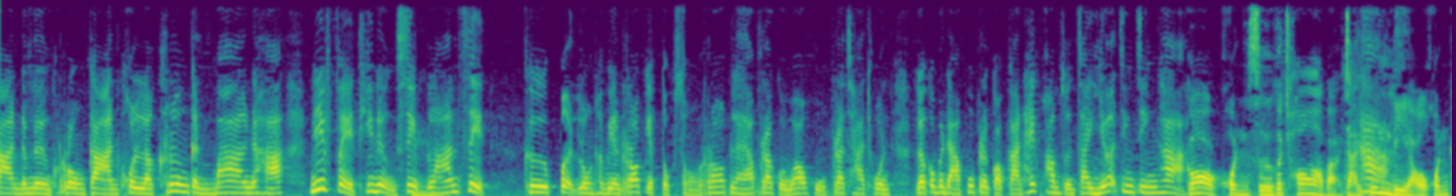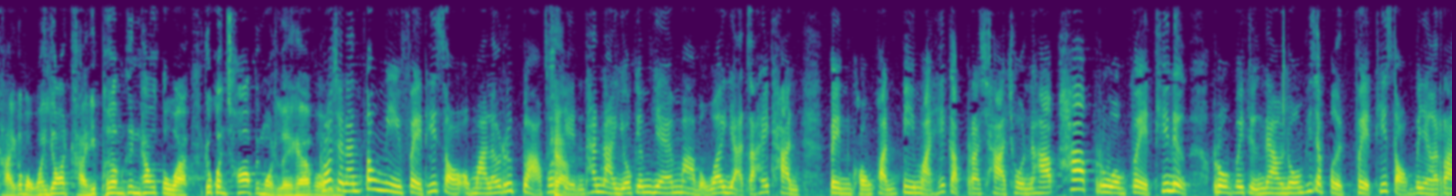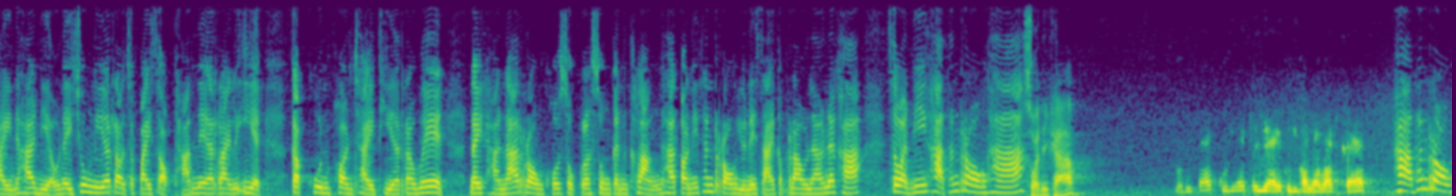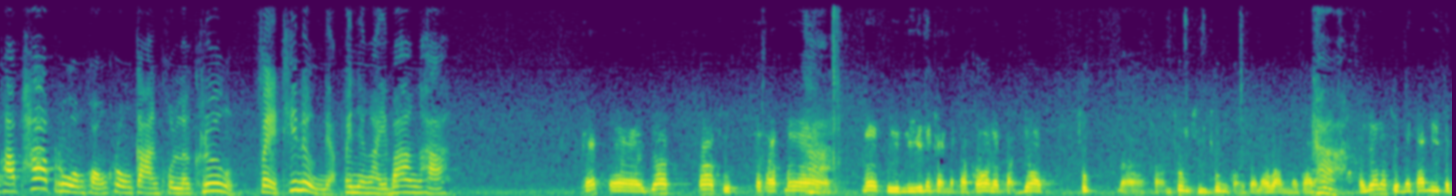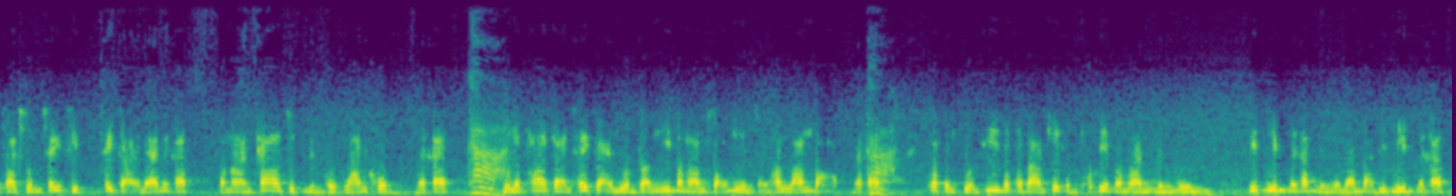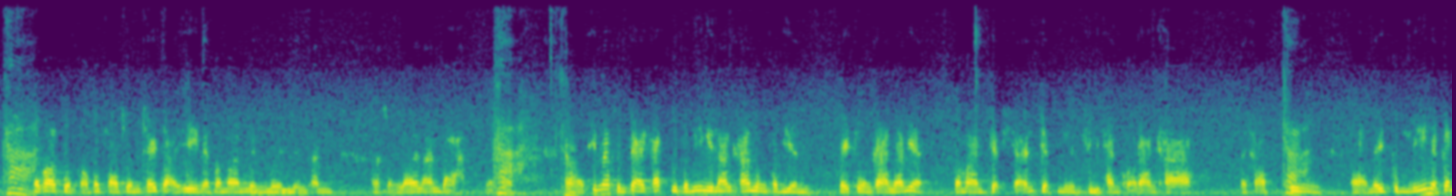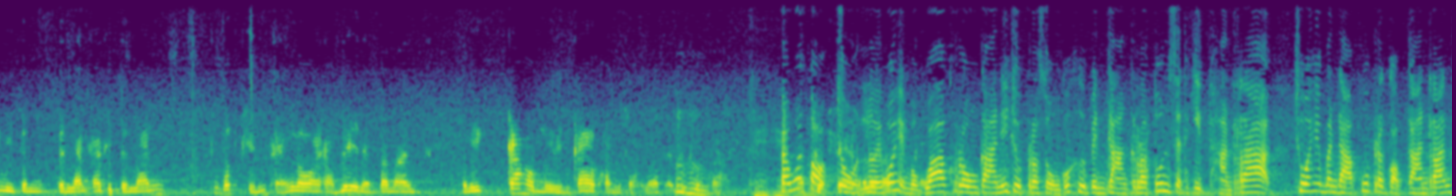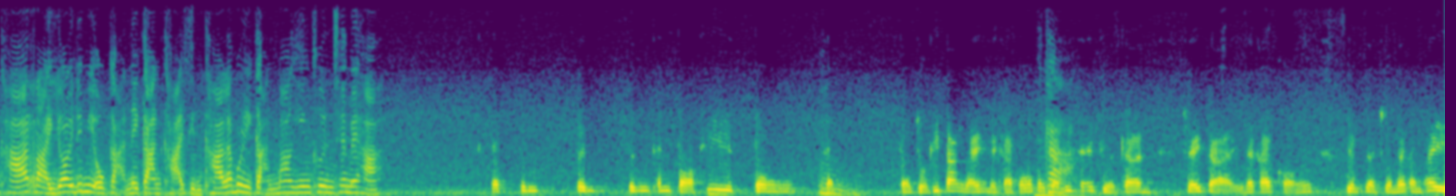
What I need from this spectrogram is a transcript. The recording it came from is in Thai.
การดำเนินโครงการคนละครึ่งกันบ้างนะคะ นี่เฟสที่ 1 10 ล้านสิทธิ์ คือเปิดลงทะเบียนรอบเก็บตก2รอบแล้ว ปรากฏว่าโอ้โหประชาชน แล้วก็บรรดาผู้ประกอบการให้ความสนใจเยอะจริง ๆ ค่ะ ก็คนซื้อก็ชอบอะจ่ายค่ะครึ่งเดียว คนขายก็บอกว่ายอดขายนี่เพิ่มขึ้นเท่าตัว ทุกคนชอบไปหมดเลยครับผมเพราะฉะนั้นต้องมีเฟสที่ 2 ออกมาแล้วหรือเปล่าเพราะครับเห็นท่านนายกแย้มๆมา บอกว่าอยากจะให้ทันเป็นของขวัญปีใหม่ให้กับประชาชนนะคะภาพรวมเฟสที่ 1 รวมไปถึงแนวโน้มที่จะเปิดเฟสที่ 2 เป็นอย่างไรนะคะ เดี๋ยวในช่วงนี้เราจะไปสอบถามในรายละเอียด กับคุณพรชัยเทียระเวทในฐานะรองโฆษกกระทรวงการคลังนะคะ ตอนนี้ท่านรองอยู่ในสายกับเราแล้วนะคะ สวัสดีค่ะท่านรองคะสวัสดีครับ สวัสดีครับ คุณวัชยาและคุณพลวัตครับ ค่ะท่านรองคะภาพรวมของโครงการคนละครึ่ง เฟสที่หนึ่งเนี่ยเป็นยังไงบ้างคะ ครับเอ่อยอดล่าสุดนะครับ เมื่อค่ะ เมื่อคืนนี้แล้วกันนะครับ เพราะว่าเราตัดยอดทุกเอ่อสามทุ่มสี่ทุ่มของแต่ละวันนะครับค่ะ ยอดล่าสุดนะครับมีประชาชนใช้สิทธิ์ใช้จ่ายแล้วนะครับ ประมาณ 9.16 ล้านคนนะครับค่ะมูลค่าการใช้จ่ายรวมตอนนี้ประมาณ 22,000 ล้านบาทนะครับค่ะก็เป็นส่วนที่รัฐบาลช่วยสมทบเนี่ยประมาณ 1 0,000นิดๆนะครับ1 0,000ล้านบาทนิดๆนะครับค่ะแล้วก็ส่วนของประชาชนใช้จ่ายเองเนี่ยประมาณ 11,200 ล้านบาทนะคค่ะรับครับเอ่อที่น่าสนใจครับคือตอนนี้มีร้านค้าลงทะเบียนในโครงการแล้วเนี่ยประมาณ 774,000 กว่าร้านค้านะครับค่ะซึ่งเอ่อในกลุ่มนี้เนี่ยก็มีเป็นเป็นร้านค้าที่เป็นร้าน รถเข็นแผงลอยหาบเล่เนี่ยประมาณตอนนี้99,280โครงการอืมแปลว่าตอบโจทย์เลยเพราะเห็นบอกว่าโครงการนี้จุดประสงค์ก็คือเป็นการกระตุ้นเศรษฐกิจฐานราก ช่วยให้บรรดาผู้ประกอบการร้านค้ารายย่อยได้มีโอกาสในการขายสินค้าและบริการมากยิ่งขึ้นใช่ไหมคะครับเป็นเป็นเป็นคำตอบที่ตรงกับอืมต่อโจทย์ที่ตั้งไว้นะครับ เพราะว่าต้องการค่ะที่จะให้เกิดการใช้จ่ายนะครับ ของเพื่อนประชาชนและทำให้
